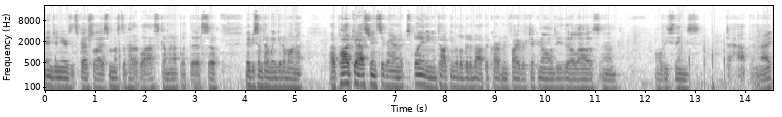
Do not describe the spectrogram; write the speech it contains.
engineers at Specialized must have had a blast coming up with this. So maybe sometime we can get them on a, a podcast or Instagram explaining and talking a little bit about the carbon fiber technology that allows um, all these things to happen, right?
